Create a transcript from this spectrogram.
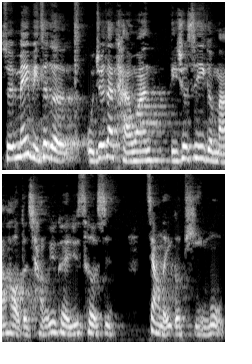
所以 maybe 这个，我觉得在台湾的确是一个蛮好的场域，可以去测试这样的一个题目。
